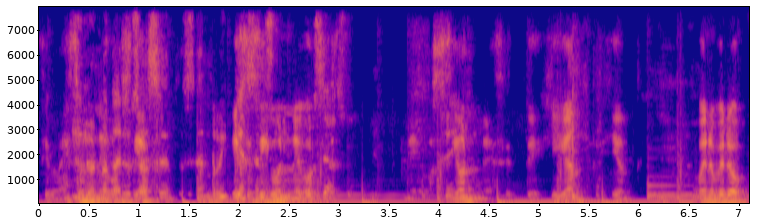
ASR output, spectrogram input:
Sí, y los notarios se, se, enriquecen. Ese sí, un negocio. Negociación, este, gigante, gigante. Bueno, pero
